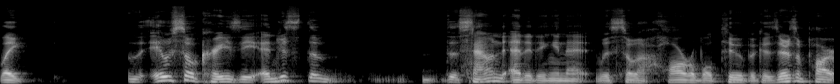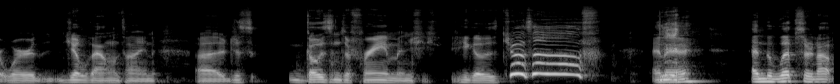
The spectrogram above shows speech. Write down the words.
like it was so crazy, and just the the sound editing in that was so horrible too. Because there's a part where Jill Valentine uh just goes into frame, and she, he goes Joseph, and then and the lips are not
